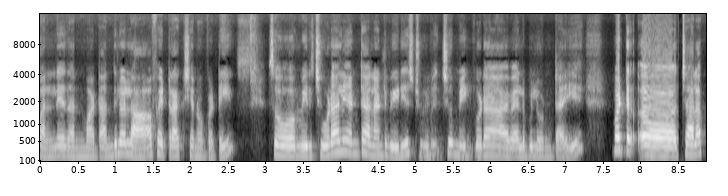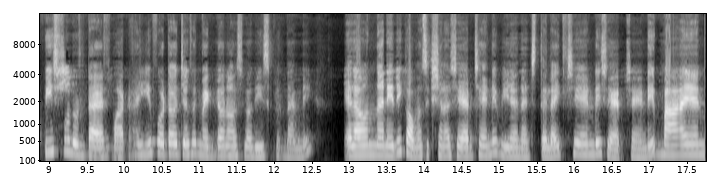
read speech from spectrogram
పని లేదనమాట. అందులో లా ఆఫ్ అట్రాక్షన్ ఒకటి. సో, మీరు చూడాలి అంటే అలాంటి వీడియోస్ చూడొచ్చు. మీకు కూడా అవైలబుల్ ఉంటాయి. బట్ చాలా పీస్‌ఫుల్ ఉంటాయన్నమాట. ఈ ఫోటో వచ్చేసి మెక్‌డొనాల్డ్స్‌లో తీసుకుందండి. ఎలా ఉందనేది కామెంట్ సెక్షన్‌లో షేర్ చేయండి. వీడియో నచ్చితే లైక్ చేయండి, షేర్ చేయండి. బాయ్ అండ్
